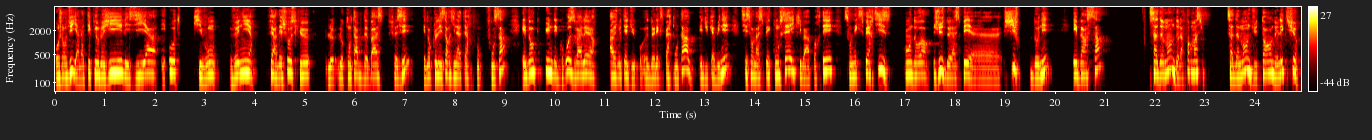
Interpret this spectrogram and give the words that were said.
Aujourd'hui, il y a la technologie, les IA et autres qui vont venir faire des choses que le, comptable de base faisait. Et donc, les ordinateurs font, ça. Et donc, une des grosses valeurs ajoutées du, de l'expert comptable et du cabinet, c'est son aspect conseil qui va apporter son expertise en dehors juste de l'aspect euh, chiffre donné. Et ben ça, ça demande de la formation. Ça demande du temps de lecture.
